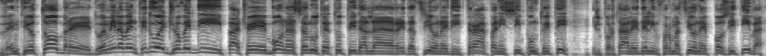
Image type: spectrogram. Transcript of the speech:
20 ottobre 2022, giovedì, pace e buona salute a tutti dalla redazione di trapanisi.it, il portale dell'informazione positiva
